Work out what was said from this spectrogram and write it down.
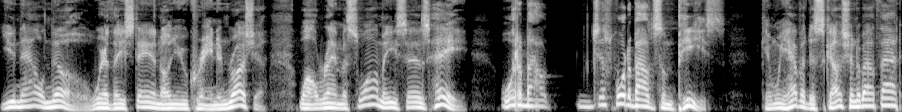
you now know where they stand on Ukraine and Russia. While Ramaswamy says, "Hey, what about just what about some peace?" Can we have a discussion about that?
